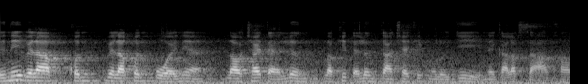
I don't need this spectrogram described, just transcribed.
ดี๋ยวนี้เวลาคนเวลาคนป่วยเนี่ย เราใช้แต่เรื่องเราคิดแต่เรื่องการใช้เทคโนโลยีในการรักษาเขา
